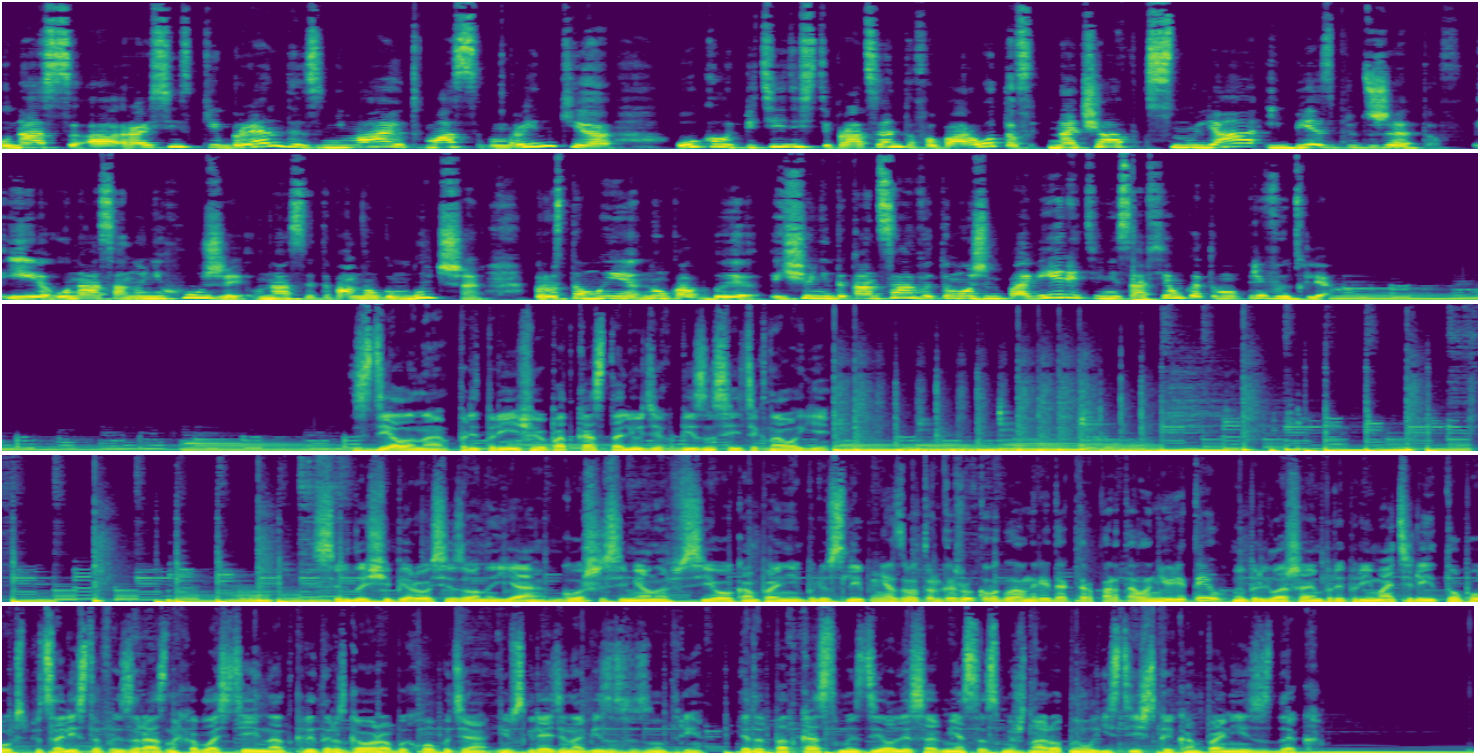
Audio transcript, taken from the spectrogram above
У нас а, российские бренды занимают в массовом рынке около 50% оборотов, начав с нуля и без бюджетов. И у нас оно не хуже, у нас это во многом лучше. Просто мы, ну, как бы еще не до конца в это можем поверить и не совсем к этому привыкли. Сделано. Предприимчивый подкаст о людях, бизнесе и технологии. Соведущий первого сезона я, Гоша Семенов, CEO компании Blue Sleep. Меня зовут Ольга Жукова, главный редактор портала New Retail. Мы приглашаем предпринимателей и топовых специалистов из разных областей на открытый разговор об их опыте и взгляде на бизнес изнутри. Этот подкаст мы сделали совместно с международной логистической компанией SDEC.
